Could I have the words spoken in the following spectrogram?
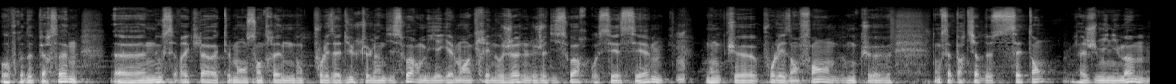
auprès d'autres personnes. Euh, nous, c'est vrai que là, actuellement, on s'entraîne donc pour les adultes le lundi soir, mais il y a également un créneau jeune le jeudi soir au CSCM, mm. donc euh, pour les enfants. Donc, euh, donc c'est à partir de 7 ans, l'âge minimum.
